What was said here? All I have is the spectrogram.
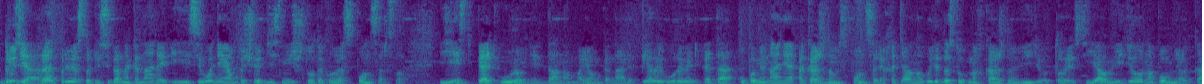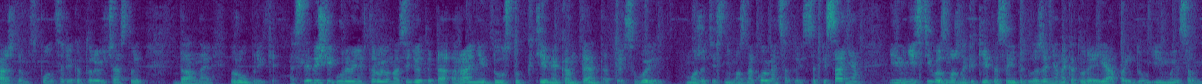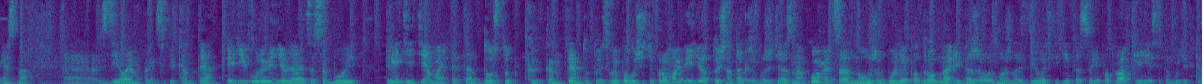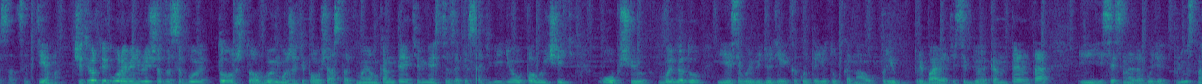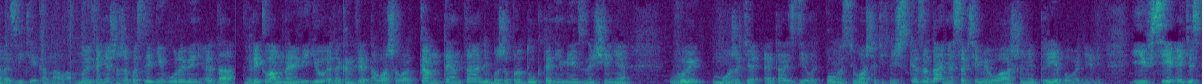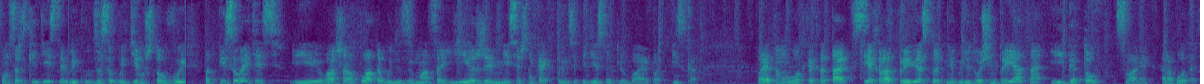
Друзья, рад приветствовать у себя на канале и сегодня я вам хочу объяснить, что такое спонсорство. Есть 5 уровней в данном моем канале. Первый уровень это упоминание о каждом спонсоре, хотя оно будет доступно в каждом видео. То есть я в видео напомню о каждом спонсоре, который участвует в данной рубрике. Следующий уровень, второй у нас идет, это ранний доступ к теме контента. То есть вы можете с ним ознакомиться, то есть с описанием и внести, возможно, какие-то свои предложения, на которые я пойду, и мы совместно э, сделаем, в принципе, контент. Третий уровень является собой Третьей темой это доступ к контенту, то есть вы получите промо-видео, точно так же можете ознакомиться, но уже более подробно и даже возможно сделать какие-то свои поправки, если это будет касаться темы. Четвертый уровень влечет за собой то, что вы можете поучаствовать в моем контенте, вместе записать видео, получить общую выгоду. Если вы ведете какой-то YouTube канал, при, прибавите себе контента, и, естественно, это будет плюс на развитие канала. Ну и, конечно же, последний уровень это рекламное видео, это конкретно вашего контента, либо же продукта, не имеет значения. Вы можете это сделать. Полностью ваше техническое задание со всеми вашими требованиями. И все эти спонсорские действия влекут за собой тем, что вы Подписывайтесь, и ваша оплата будет взиматься ежемесячно, как в принципе действует любая подписка. Поэтому вот как-то так. Всех рад приветствовать, мне будет очень приятно и готов с вами работать.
